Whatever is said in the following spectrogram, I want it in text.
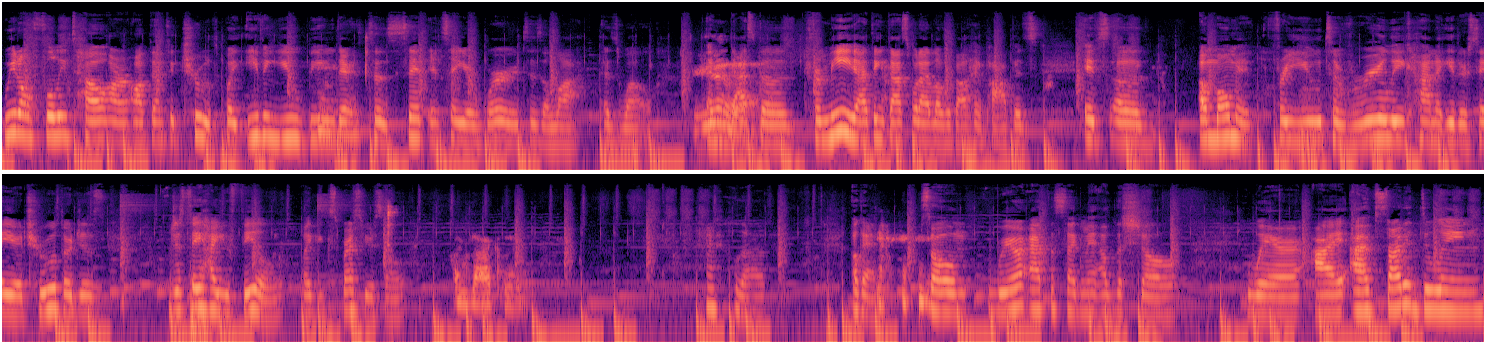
we don't fully tell our authentic truth. But even you being there Mm-hmm. to sit and say your words is a lot as well. yeah. And that's the for me. I think that's what I love about hip hop. It's it's a a moment for you to really kind of either say your truth or just just say how you feel, like express yourself. exactly. I feel that. Okay, so we're at the segment of the show where I I've started doing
